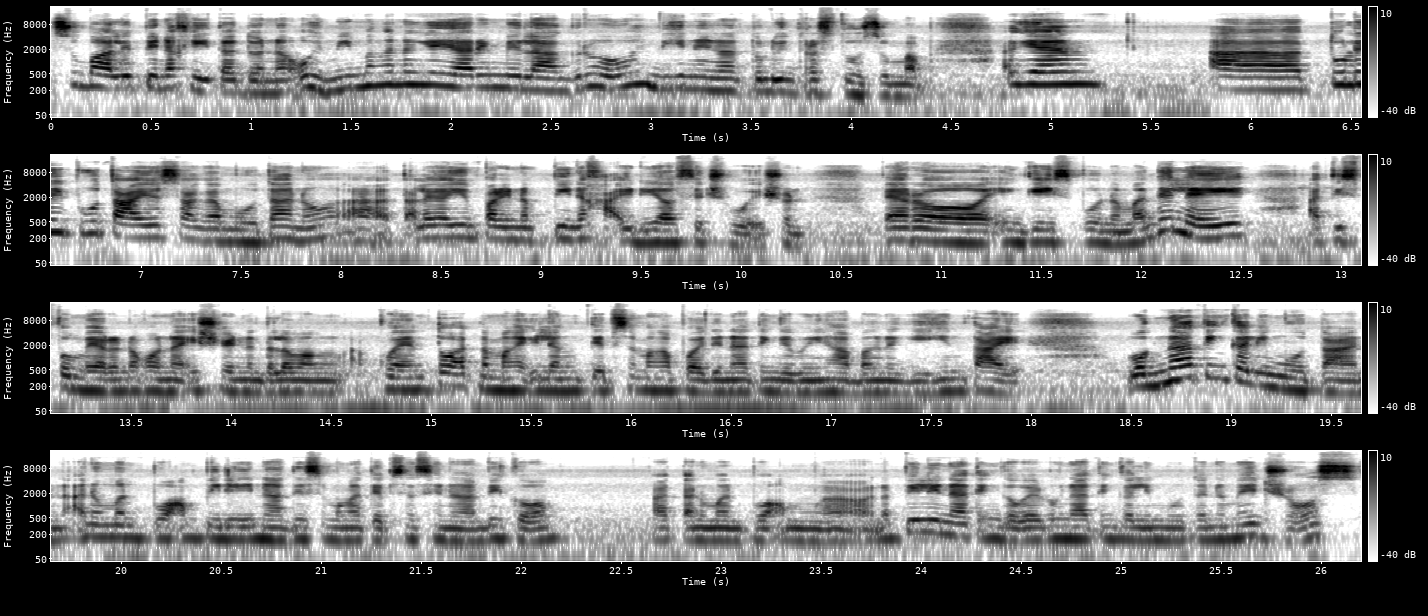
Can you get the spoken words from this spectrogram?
Subalit pinakita doon na, uy, may mga nangyayaring milagro, hindi na natuloy yung trastuzumab. Again, ah, tuloy po tayo sa gamutan, no? Ah, talaga yun pa rin ang pinaka-ideal situation. Pero in case po na ma-delay, at least po meron ako na i-share ng dalawang kwento at ng mga ilang tips na mga pwede natin gawin habang naghihintay. Huwag nating kalimutan, anuman po ang piliin natin sa mga tips na sinabi ko, at anuman po ang ah, napili natin gawin, huwag nating kalimutan na may Diyos.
